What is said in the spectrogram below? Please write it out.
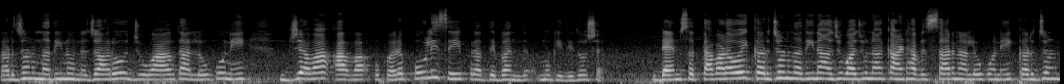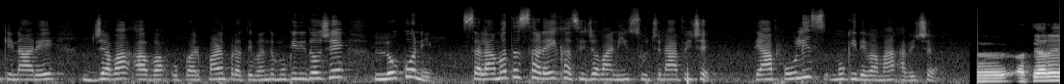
કરજણ નદીનો નજારો જોવા આવતા લોકોને જવા આવવા ઉપર પોલીસે પ્રતિબંધ મૂકી દીધો છે. ડેમ સત્તાવાળાઓએ કરજણ નદીના આજુબાજુના કાંઠા વિસ્તારના લોકોને કરજણ કિનારે જવા આવવા ઉપર પણ પ્રતિબંધ મૂકી દીધો છે. લોકોને સલામત સ્થળે ખસી જવાની સૂચના આપી છે. ત્યાં પોલીસ મૂકી દેવામાં આવી છે. અત્યારે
